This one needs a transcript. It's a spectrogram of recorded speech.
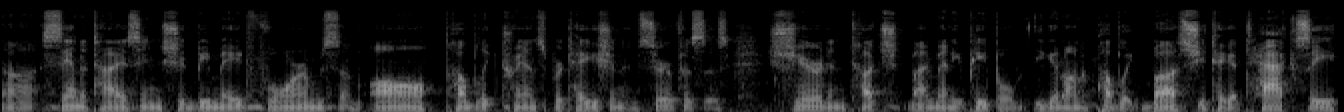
uh, sanitizing should be made forms of all public transportation and surfaces shared and touched by many people. You get on a public bus, you take a taxi,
